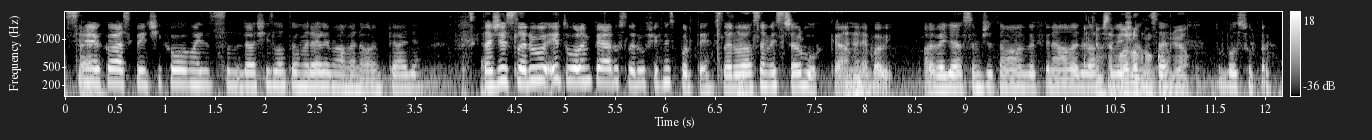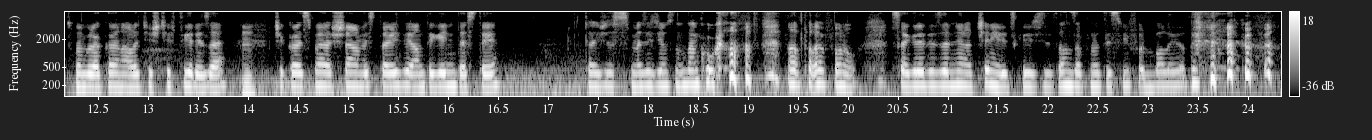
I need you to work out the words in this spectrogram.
Super. a Skričíkovou mají další zlatou medaili máme na olympiádě. Takže sleduju i tu olympiádu, sleduju všechny sporty. Sledovala hmm. jsem i střelbu, která hmm. mě nebaví ale věděla jsem, že tam máme ve finále dva se dvě šance. Klukům, to bylo super. Jsme byli jako na letišti v té Rize. Hmm. Čekali jsme, až nám vystaví ty antigenní testy. Takže mezi tím jsem tam koukala na telefonu. Segry ty ze mě nadšený vždycky, když si tam zapnu ty svý fotbaly. A ty...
